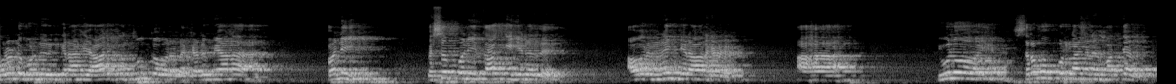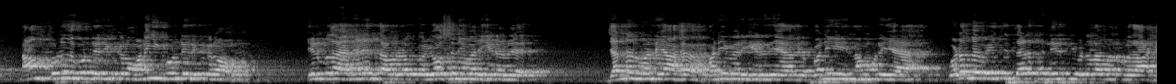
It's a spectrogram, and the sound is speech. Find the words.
உரண்டு கொண்டிருக்கிறாங்க. யாருக்கும் தூக்க வரல. கடுமையான பனி விஷப்பனி தாக்குகிறது. அவர் நினைக்கிறார்கள் ஆஹா இவ்வளோ சிரமப்படுறாங்களே மக்கள். நாம் தொழுது கொண்டு இருக்கிறோம் வணங்கி கொண்டு இருக்கிறோம் என்பதாக நினைத்து அவர்களுக்கு ஒரு யோசனை வருகிறது. ஜன்னல் வழியாக பணி வருகிறது. அந்த பணியை நம்முடைய உடம்பை வைத்து தடுத்து நிறுத்தி விடலாம் என்பதாக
